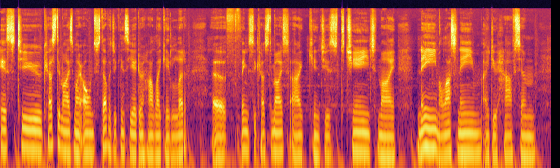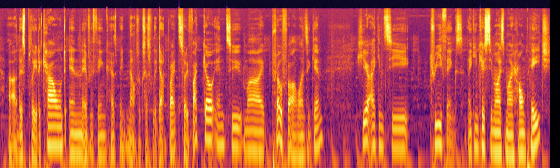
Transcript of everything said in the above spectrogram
is to customize my own stuff. As you can see I don't have like a lot of uh, things to customize. I can just change my name my last name. I do have some uh, Displate account and everything has been now successfully done right? So if I go into my profile once again here I can see three things. I can customize my homepage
